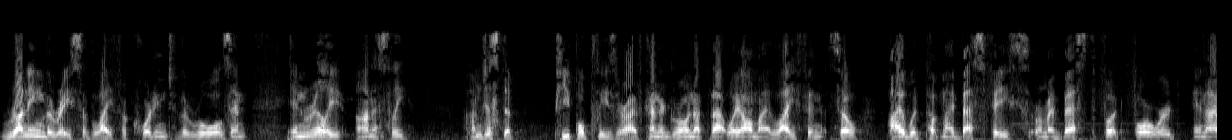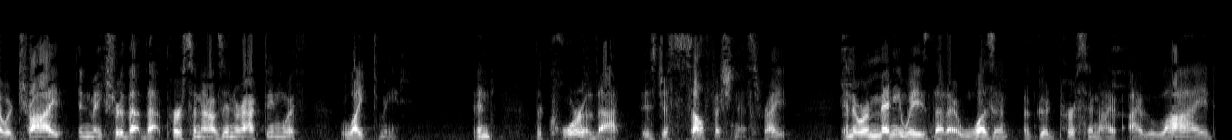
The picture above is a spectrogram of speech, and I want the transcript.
running the race of life according to the rules, and, and really, honestly, I'm just a people pleaser. I've kind of grown up that way all my life, and so I would put my best face or my best foot forward, and I would try and make sure that that person I was interacting with liked me. And the core of that is just selfishness, right? And there were many ways that I wasn't a good person. I, I lied.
